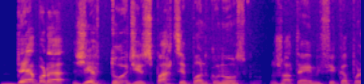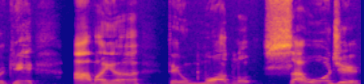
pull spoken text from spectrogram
Débora Gertudes, participando conosco. O JM fica por aqui. Amanhã tem o módulo Saúde.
